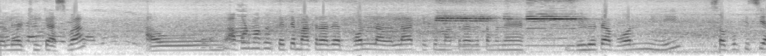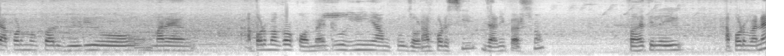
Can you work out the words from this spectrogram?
କଲେ ଠିକ୍ ଆସ୍ବା ଆଉ ଆପଣମାନଙ୍କୁ କେତେ ମାତ୍ରାରେ ଭଲ ଲାଗ୍ଲା କେତେ ମାତ୍ରାରେ ତାମାନେ ଭିଡ଼ିଓଟା ଭଲ ନି ହେଇ ସବୁକିଛି ଆପଣମାନଙ୍କର ଭିଡ଼ିଓ ମାନେ ଆପଣମାନଙ୍କର କମେଣ୍ଟରୁ ହିଁ ଆମକୁ ଜଣାପଡ଼୍ସି ଜାଣିପାର୍ସୁଁ ତ ହେଥିଲାଗି ଆପଣମାନେ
